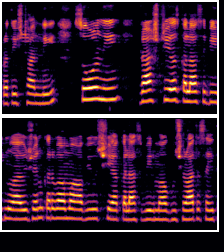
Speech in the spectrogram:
પ્રતિષ્ઠાનની સોળની રાષ્ટ્રીય કલા શિબિરનું આયોજન કરવામાં આવ્યું છે. આ કલા શિબિરમાં ગુજરાત સહિત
